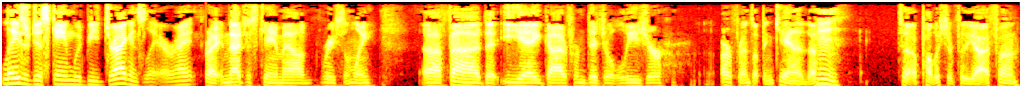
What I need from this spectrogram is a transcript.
Laserdisc game would be Dragon's Lair, right? right, and that just came out recently. Uh, found out that EA got it from Digital Leisure, our friends up in Canada, Mm. to publish it for the iPhone.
